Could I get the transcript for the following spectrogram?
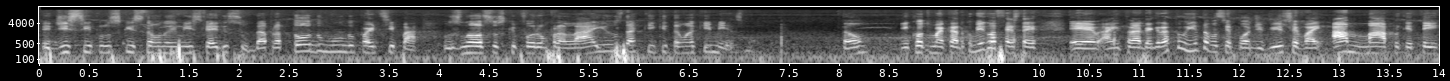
eh, discípulos que estão no hemisfério sul. Dá para todo mundo participar, os nossos que foram para lá e os daqui que estão aqui mesmo. Então, Enquanto marcado comigo, a festa é, é, a entrada é gratuita, você pode vir, você vai amar, porque tem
